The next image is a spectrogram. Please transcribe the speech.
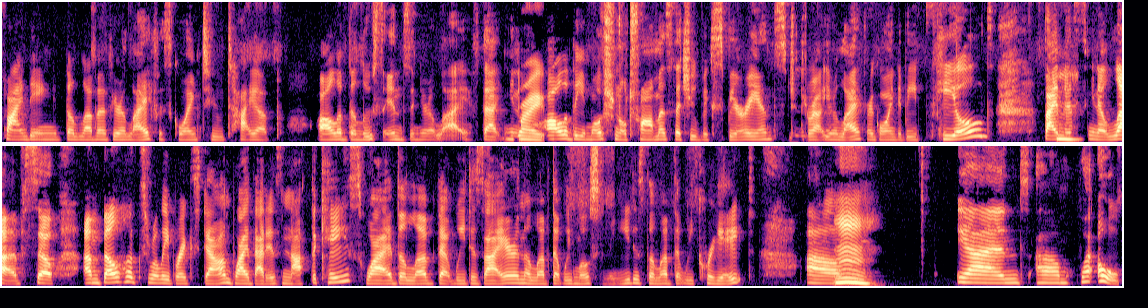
finding the love of your life is going to tie up all of the loose ends in your life that you know right. all of the emotional traumas that you've experienced throughout your life are going to be healed by mm. this you know love so um, bell hooks really breaks down why that is not the case why the love that we desire and the love that we most need is the love that we create um, mm. and um, what oh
